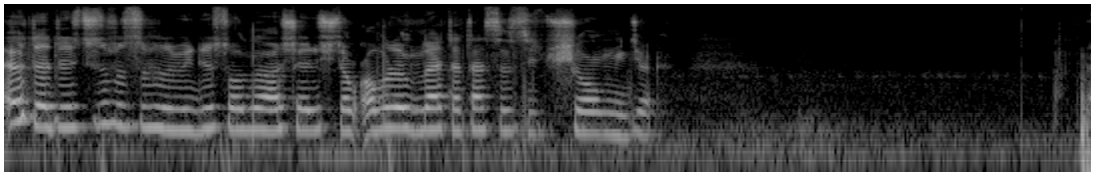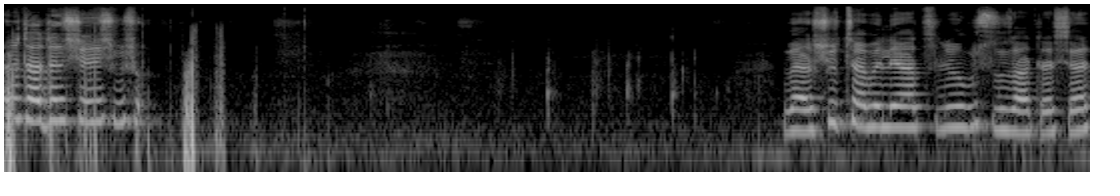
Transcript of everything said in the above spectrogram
Evet hadi 0 0 video sonuna aşağı düşeceğim. Abone olmayı atarsanız hiçbir şey olmayacak. Hiçbir şey Ve şu tabelayı hatırlıyor musunuz arkadaşlar?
